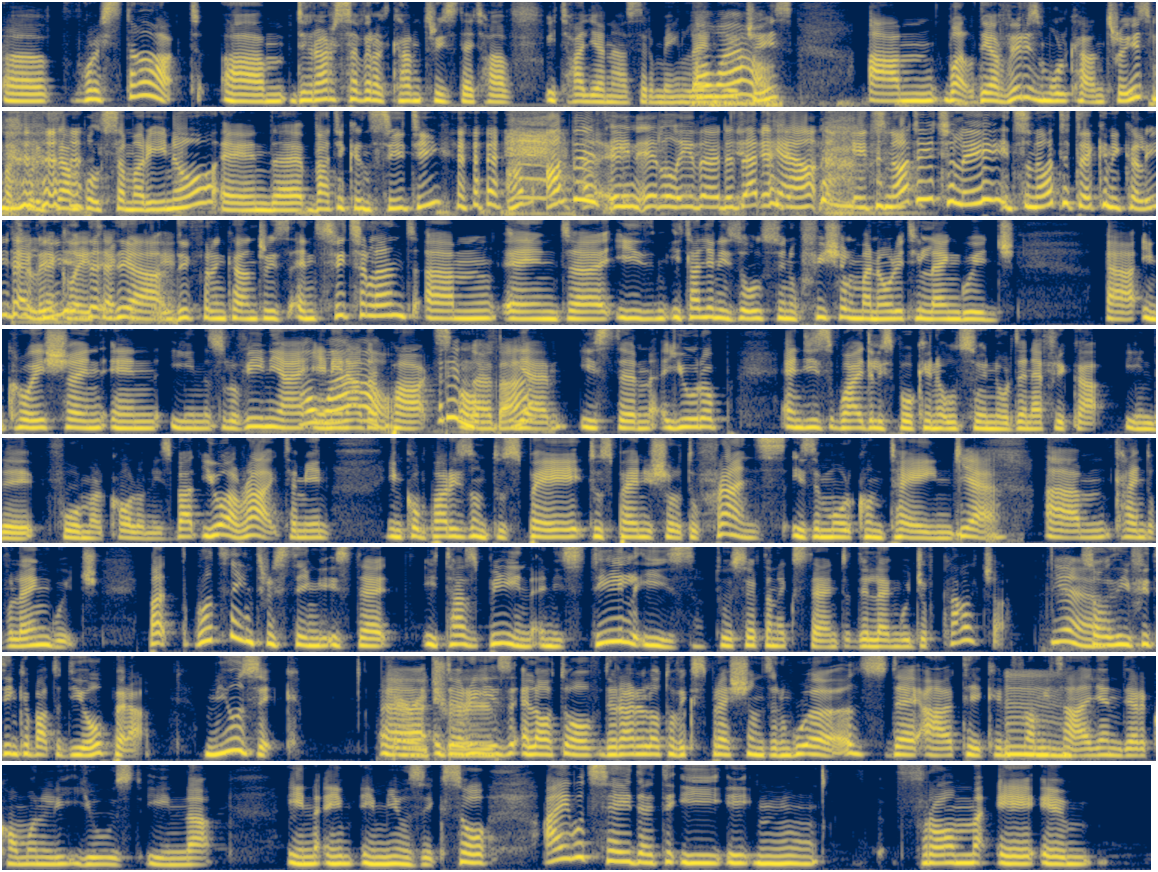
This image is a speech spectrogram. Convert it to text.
uh, for a start, um, there are several countries that have Italian as their main languages. Oh, wow. Um, well, they are very small countries, but for example, San Marino and uh, Vatican City. Aren't they in Italy though? Does that count? it's not Italy. It's not technically Italy. Technically, technically. They are different countries. And Switzerland um, and uh, Italian is also an official minority language uh, in Croatia and, in Slovenia oh, and wow. in other parts of yeah, Eastern Europe and is widely spoken also in Northern Africa in the former colonies. But you are right. I mean, in comparison to Spain, to Spanish or to France, is a more contained yeah. um, kind of language. But what's interesting is that it has been and it still is to a certain extent the language of culture. Yeah. So if you think about the opera, music, uh, there is a lot of there are a lot of expressions and words that are taken mm. from Italian. They're commonly used in, uh, in, in, in music. So I would say that he, he, mm, from a, a,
